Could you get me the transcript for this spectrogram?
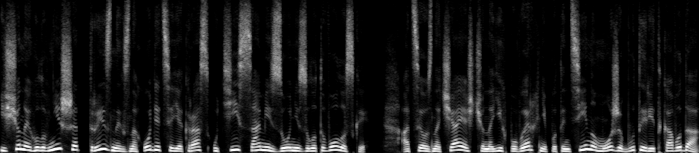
і що найголовніше, три з них знаходяться якраз у тій самій зоні золотоволоски. А це означає, що на їх поверхні потенційно може бути рідка вода.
